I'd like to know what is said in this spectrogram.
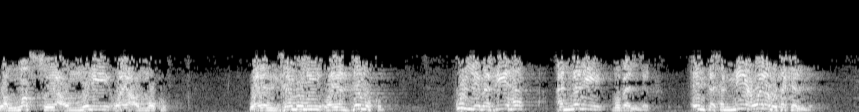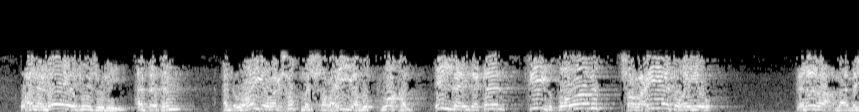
والنص يعمني ويعمكم. ويلزمني ويلزمكم. كل ما فيها أنني مبلغ. أنت سميع وأنا متكلم. وأنا لا يجوز لي أبدا أن أغير الحكم الشرعي مطلقا. إلا إذا كان فيه ضوابط شرعية تغيره. لأن أنا مش,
